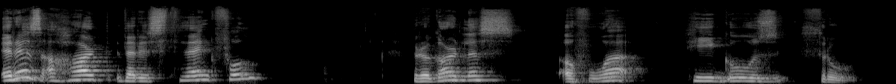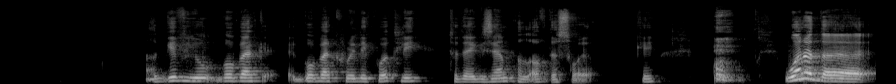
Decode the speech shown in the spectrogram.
it is a heart that is thankful regardless of what he goes through I'll give you go back go back really quickly to the example of the soil okay one of the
